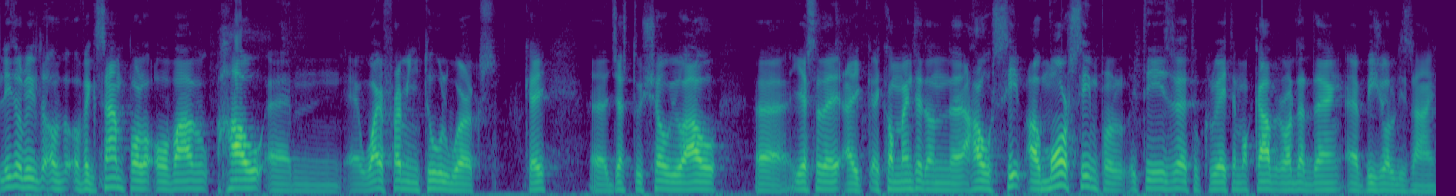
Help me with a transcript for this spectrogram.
little bit of, of, example of how, how um, a wireframing tool works. Okay, just to show you how yesterday I, I, commented on uh, how, how, more simple it is uh, to create a mockup rather than a visual design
